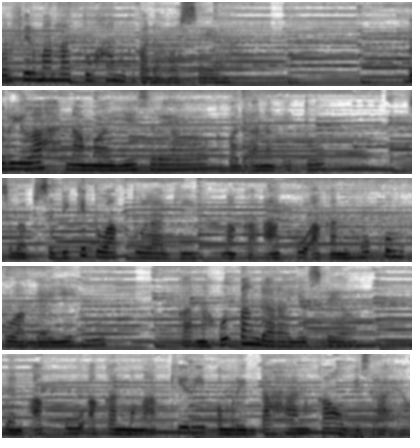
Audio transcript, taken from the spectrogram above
berfirmanlah Tuhan kepada Hosea, Berilah nama Yezreel kepada anak itu, sebab sedikit waktu lagi maka aku akan menghukum keluarga Yehu karena hutang darah Yisrael dan aku akan mengakhiri pemerintahan kaum Israel.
